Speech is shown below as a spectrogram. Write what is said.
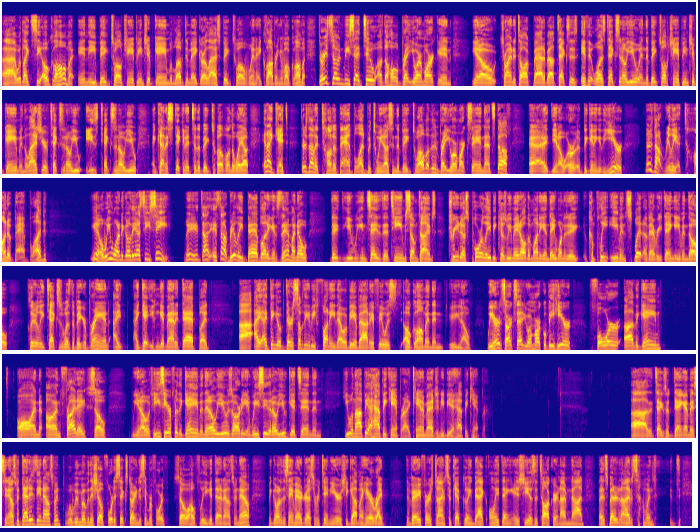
Uh, I would like to see Oklahoma in the Big 12 championship game. Would love to make our last Big 12 win a clobbering of Oklahoma. There is something to be said, too, of the whole Brett Yormark and you know, trying to talk bad about Texas. If it was Texas and OU and the Big 12 championship game in the last year of Texas and OU is Texas and OU and kind of sticking it to the Big 12 on the way out. And I get there's not a ton of bad blood between us in the Big 12 other than Brett Yormark saying that stuff, uh, you know, or beginning of the year. There's not really a ton of bad blood. You know, we wanted to go to the SEC. It's not, it's not really bad blood against them. I know you, we can say that the teams sometimes treat us poorly because we made all the money and they wanted a complete even split of everything, even though clearly Texas was the bigger brand. I, I get you can get mad at that, but uh, I, I think it, there's something to be funny that would be about if it was Oklahoma and then, you know, we heard Sark said Yormark will be here for uh, the game on on Friday. So, you know, if he's here for the game and then OU is already, and we see that OU gets in, then – he will not be a happy camper. I can't imagine he'd be a happy camper. Uh, the text said, dang, I missed the announcement. That is the announcement. We'll be moving the show 4 to 6 starting December 4th. So hopefully you get that announcement now. Been going to the same hairdresser for 10 years. She got my hair right the very first time, so kept going back. Only thing is she is a talker and I'm not. But it's better to not have someone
